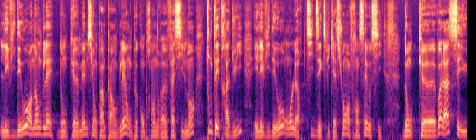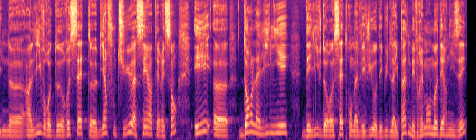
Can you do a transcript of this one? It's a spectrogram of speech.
les vidéos en anglais. Donc, même si on parle pas anglais, on peut comprendre facilement. Tout est traduit et les vidéos ont leurs petites explications en français aussi. Donc, voilà, c'est un livre de recettes bien foutu, assez intéressant et dans la lignée des livres de recettes qu'on avait vus au début de l'iPad, mais vraiment modernisé.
